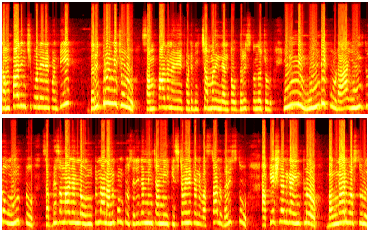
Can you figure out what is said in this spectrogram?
సంపాదించుకోలేనటువంటి దరిద్రుణ్ణి చూడు. సంపాదన అనేటువంటిది ఇచ్చమ్మ నిన్ను ఎంత ఉద్ధరిస్తుందో చూడు. ఇన్ని ఉండి కూడా ఇంట్లో ఉంటూ సభ్య సమాజంలో ఉంటున్నాను అనుకుంటూ శరీరం నుంచి నీకు ఇష్టమైనటువంటి వస్త్రాలు ధరిస్తూ అకేషనల్గా ఇంట్లో బంగారు వస్తువులు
